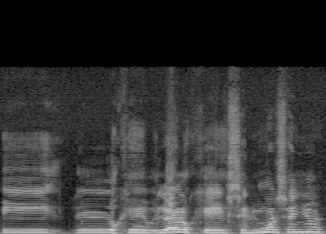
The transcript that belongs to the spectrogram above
y los, que, los que servimos al Señor,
